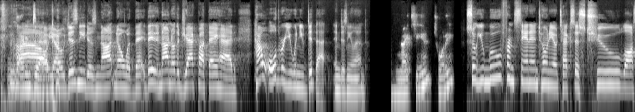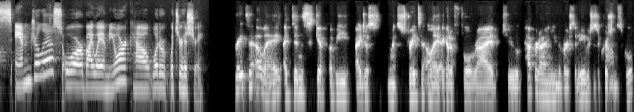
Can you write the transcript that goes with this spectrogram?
I'm Wow, dead. yo, Disney does not know what they they did not know the jackpot they had. How old were you when you did that in Disneyland? 19, 20? So you moved from San Antonio, Texas to Los Angeles or by way of New York? How what are what's your history? straight to LA. I didn't skip a beat. I just went straight to LA. I got a full ride to Pepperdine University, which is a Christian oh. school.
